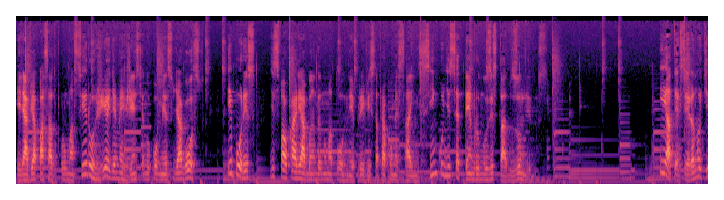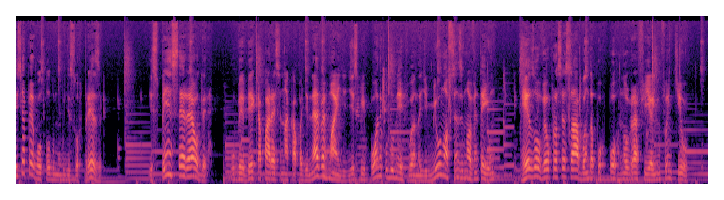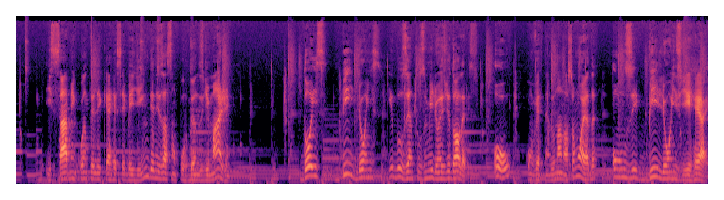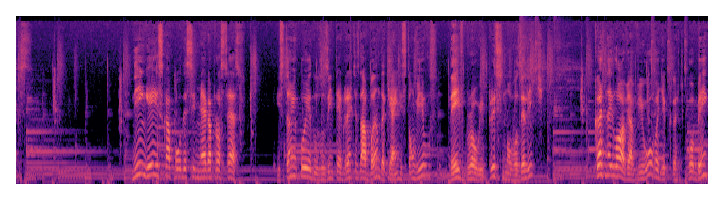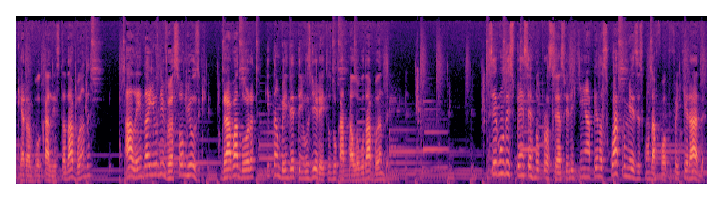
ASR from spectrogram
Ele havia passado por uma cirurgia de emergência no começo de agosto e por isso desfalcaria a banda numa turnê prevista para começar em 5 de setembro nos Estados Unidos. E a terceira notícia pegou todo mundo de surpresa. Spencer Elder, o bebê que aparece na capa de Nevermind, disco icônico do Nirvana de 1991, resolveu processar a banda por pornografia infantil. E sabem quanto ele quer receber de indenização por danos de imagem? 2 bilhões e 200 milhões de dólares, ou, convertendo na nossa moeda, 11 bilhões de reais. Ninguém escapou desse mega processo Estão incluídos os integrantes da banda que ainda estão vivos, Dave Grohl e Chris Novoselic, Courtney Love, a viúva de Kurt Cobain, que era vocalista da banda, além da Universal Music, gravadora que também detém os direitos do catálogo da banda. Segundo Spencer, no processo ele tinha apenas 4 meses quando a foto foi tirada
